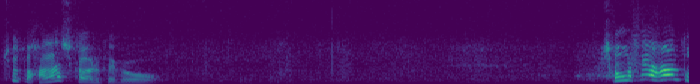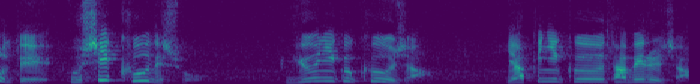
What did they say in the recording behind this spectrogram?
ちょっと話変わるけど朝鮮半島って牛食うでしょ？牛肉食うじゃん。焼肉食べるじゃん。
